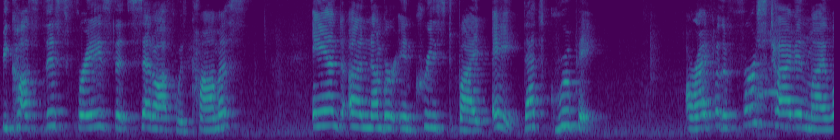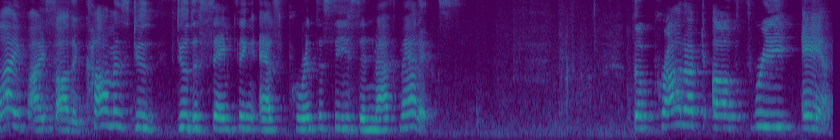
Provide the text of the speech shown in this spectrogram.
because this phrase that's set off with commas and a number increased by eight, that's grouping. All right, for the first time in my life, I saw that commas do, do the same thing as parentheses in mathematics. The product of three and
